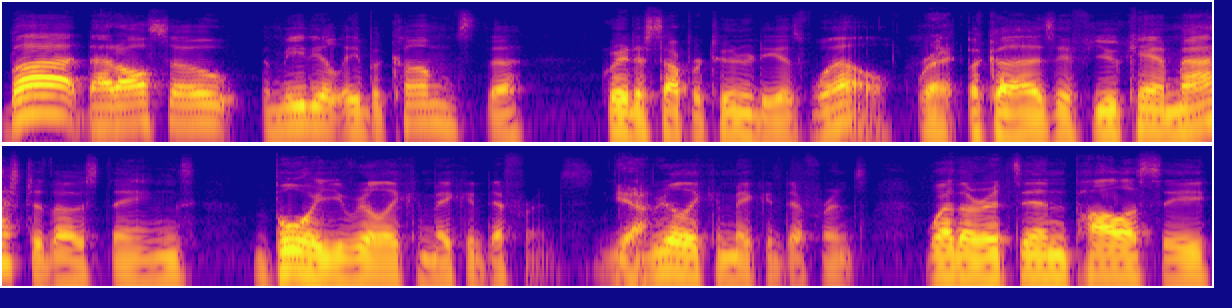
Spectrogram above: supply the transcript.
But that also immediately becomes the greatest opportunity as well. Right. Because if you can master those things, boy, you really can make a difference. Yeah. You really can make a difference, whether it's in policy,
